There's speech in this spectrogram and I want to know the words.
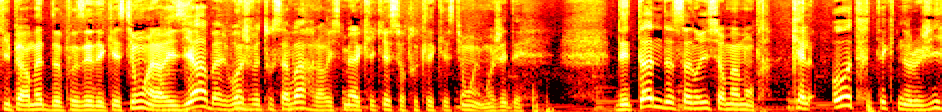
qui permettent de poser des questions. Alors il se dit ah ben moi je veux tout savoir. Alors il se met à cliquer sur toutes les questions et moi j'ai des, des tonnes de sonneries sur ma montre. Quelle haute technologie.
